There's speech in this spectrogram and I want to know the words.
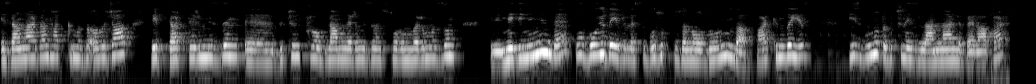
ezenlerden hakkımızı alacağız ve dertlerimizin, e, bütün problemlerimizin, sorunlarımızın nedeninin de bu boyu devrilesi, bozuk düzen olduğunun da farkındayız. Biz bunu da bütün ezilenlerle beraber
